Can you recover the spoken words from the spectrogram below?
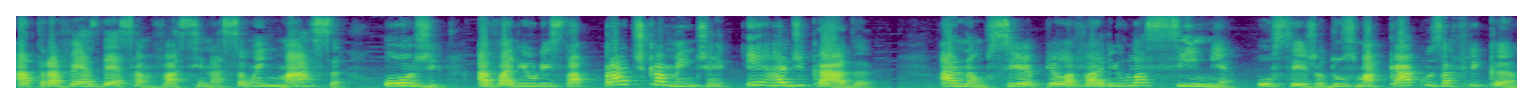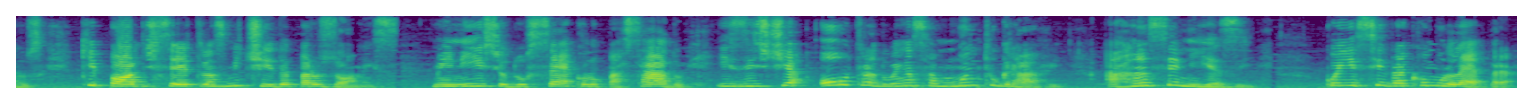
Através dessa vacinação em massa, hoje a varíola está praticamente erradicada a não ser pela varíola símia, ou seja, dos macacos africanos, que pode ser transmitida para os homens. No início do século passado, existia outra doença muito grave, a hanseníase, conhecida como lepra.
